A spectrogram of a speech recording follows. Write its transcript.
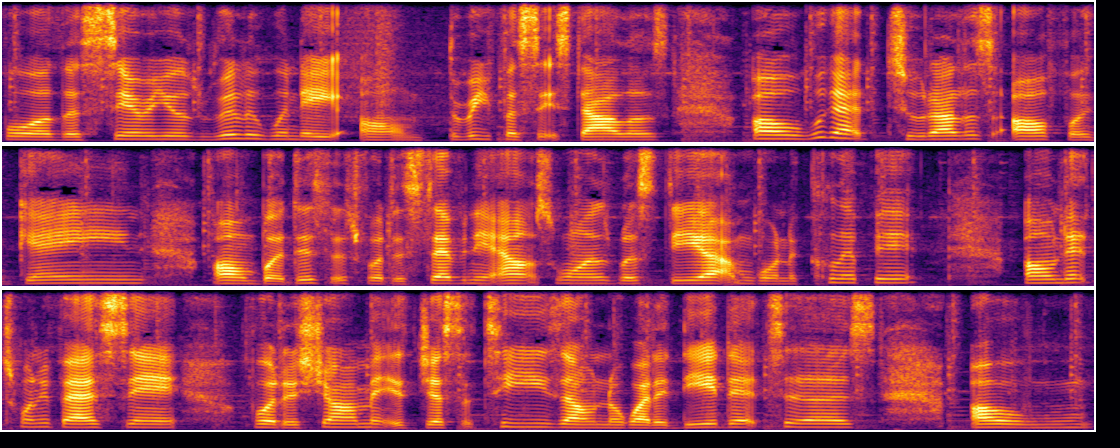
for the cereals. Really, when they um three for six dollars. Oh, we got two dollars off for Gain. Um, but this is for the 70 ounce ones. But still, I'm going to clip it on that 25 cent for the Charmin is just a tease. I don't know why they did that to us. Um,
